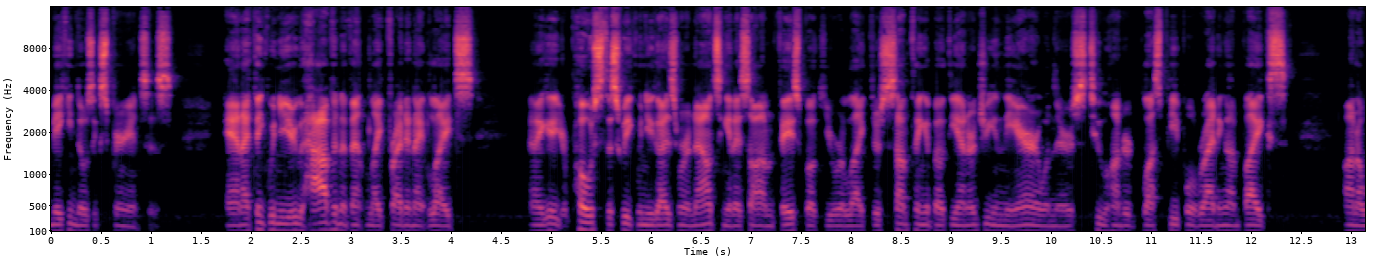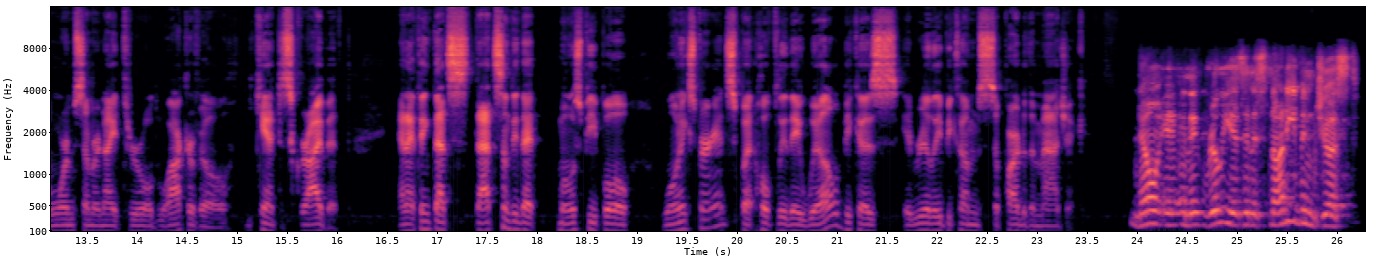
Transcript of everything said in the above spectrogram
making those experiences. And I think when you have an event like Friday Night Lights, and I get your post this week when you guys were announcing it, I saw on Facebook, you were like, there's something about the energy in the air when there's 200 plus people riding on bikes on a warm summer night through old Walkerville. You can't describe it. And I think that's that's something that most people won't experience, but hopefully they will because it really becomes a part of the magic. No, and it really is, and it's not even just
